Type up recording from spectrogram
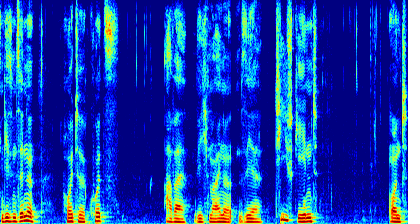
In diesem Sinne heute kurz, aber wie ich meine, sehr tiefgehend und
